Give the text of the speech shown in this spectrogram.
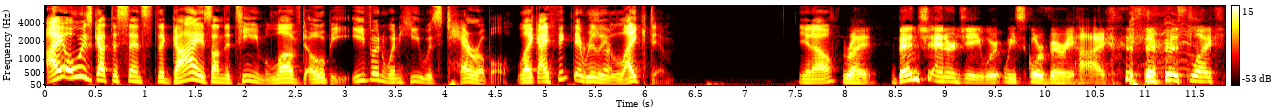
I always got the sense the guys on the team loved Obi, even when he was terrible. Like I think they really sure. liked him. You know? Right. Bench energy, we we score very high. there is like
